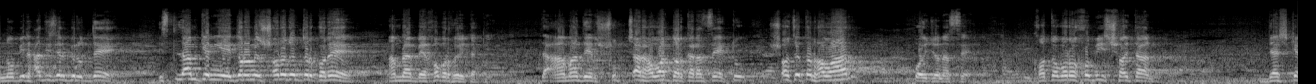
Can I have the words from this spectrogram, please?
নবীর হাদিসের বিরুদ্ধে ইসলামকে নিয়ে এই ধরনের ষড়যন্ত্র করে আমরা বেখবর হয়ে থাকি। তা আমাদের সুচ্চার হওয়ার দরকার আছে, একটু সচেতন হওয়ার প্রয়োজন আছে। কত বড় হবি শয়তান। দেশকে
